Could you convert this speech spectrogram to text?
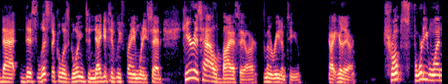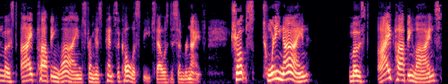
that this listicle is going to negatively frame what he said. Here is how biased they are. I'm going to read them to you. All right, here they are. Trump's 41 most eye popping lines from his Pensacola speech. That was December 9th. Trump's 29 most eye popping lines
